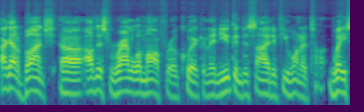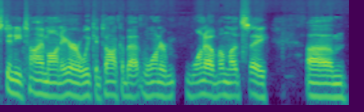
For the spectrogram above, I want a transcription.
I got a bunch. Uh, I'll just rattle them off real quick, and then you can decide if you want to waste any time on air. We can talk about one or one of them. Let's say um,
